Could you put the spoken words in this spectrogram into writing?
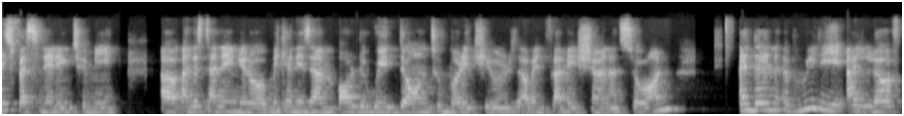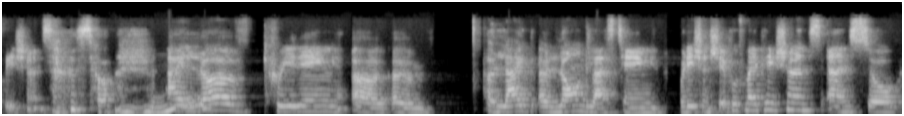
is fascinating to me uh, understanding you know mechanism all the way down to molecules of inflammation and so on. And then really i love patients. So mm-hmm. i love creating a, um, a, like a long lasting relationship with my patients. And so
